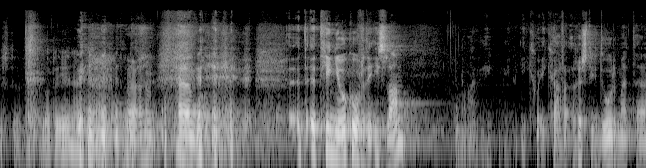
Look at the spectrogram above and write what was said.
is de grote eenheid. um, het, het, ging hier ook over de islam. Ik, ik, ik ga rustig door met, uh,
